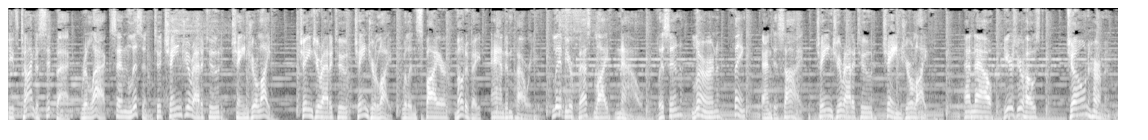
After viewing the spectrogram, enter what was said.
It's time to sit back, relax, and listen to Change Your Attitude, Change Your Life. Change Your Attitude, Change Your Life will inspire, motivate, and empower you. Live your best life now. Listen, learn, think, and decide. Change your attitude, change your life. And now, here's your host, Joan Herman.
